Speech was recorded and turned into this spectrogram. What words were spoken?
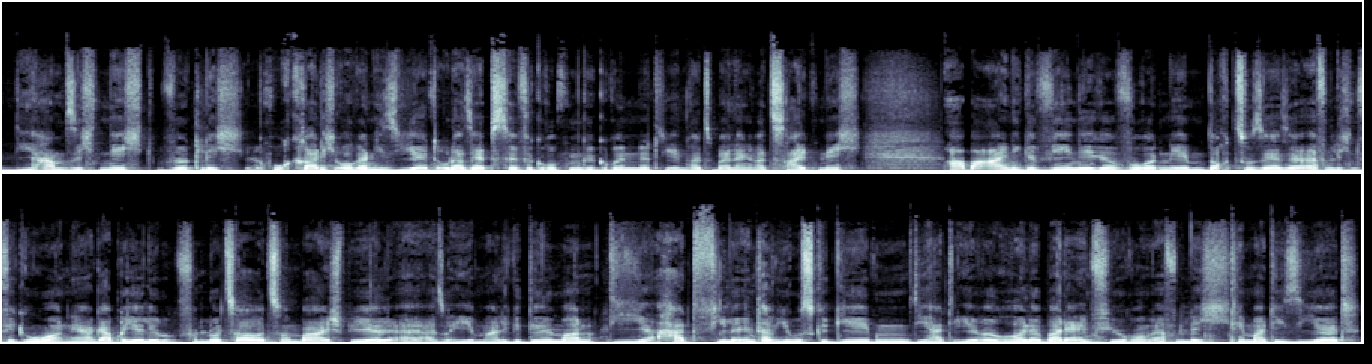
die haben sich nicht wirklich hochgradig organisiert oder Selbsthilfegruppen gegründet, jedenfalls über längere Zeit nicht aber einige wenige wurden eben doch zu sehr, sehr öffentlichen Figuren. Ja, Gabriele von Lutzau zum Beispiel, äh, also ehemalige Dillmann, die hat viele Interviews gegeben, die hat ihre Rolle bei der Entführung öffentlich thematisiert.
